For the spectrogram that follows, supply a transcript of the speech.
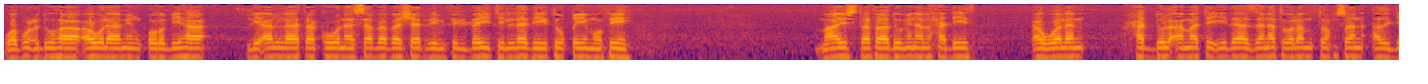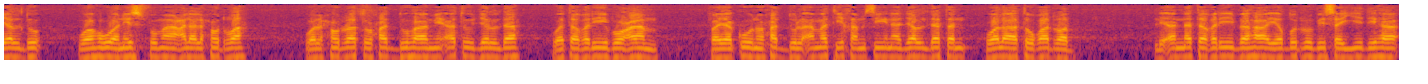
وبعدها أولى من قربها لئلا تكون سبب شر في البيت الذي تقيم فيه. ما يستفاد من الحديث اولا حد الأمة إذا زنت ولم تحصن الجلد وهو نصف ما على الحرة والحرة حدها مئة جلدة وتغريب عام فيكون حد الأمة خمسين جلدة ولا تغرب لأن تغريبها يضر بسيدها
